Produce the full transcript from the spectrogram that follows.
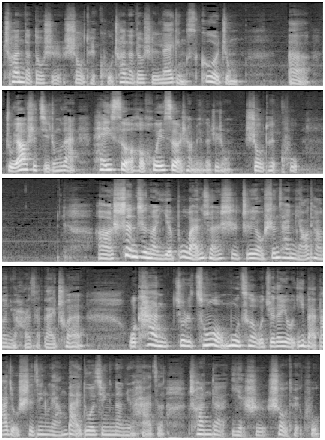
穿的都是瘦腿裤，穿的都是 leggings，各种，呃，主要是集中在黑色和灰色上面的这种瘦腿裤。啊，甚至呢，也不完全是只有身材苗条的女孩才来穿。我看，就是从我目测，我觉得有一百八九十斤、两百多斤的女孩子穿的也是瘦腿裤。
